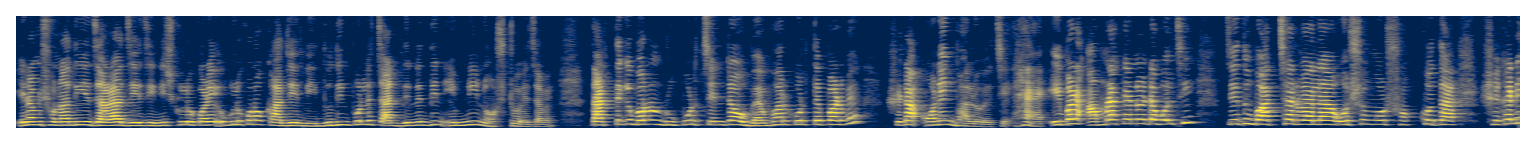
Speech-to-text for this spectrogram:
এরম সোনা দিয়ে যারা যে জিনিসগুলো করে, ওগুলো কোনো কাজের নেই। দুদিন পরলে চার দিনের দিন এমনি নষ্ট হয়ে যাবে। তার থেকে বরং রূপোর চেনটাও ব্যবহার করতে পারবে, সেটা অনেক ভালো হয়েছে। হ্যাঁ এবার আমরা কেন এটা বলছি? যেহেতু বাচ্চার বেলা, ওর সঙ্গে ওর সক্ষতা সেখানে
